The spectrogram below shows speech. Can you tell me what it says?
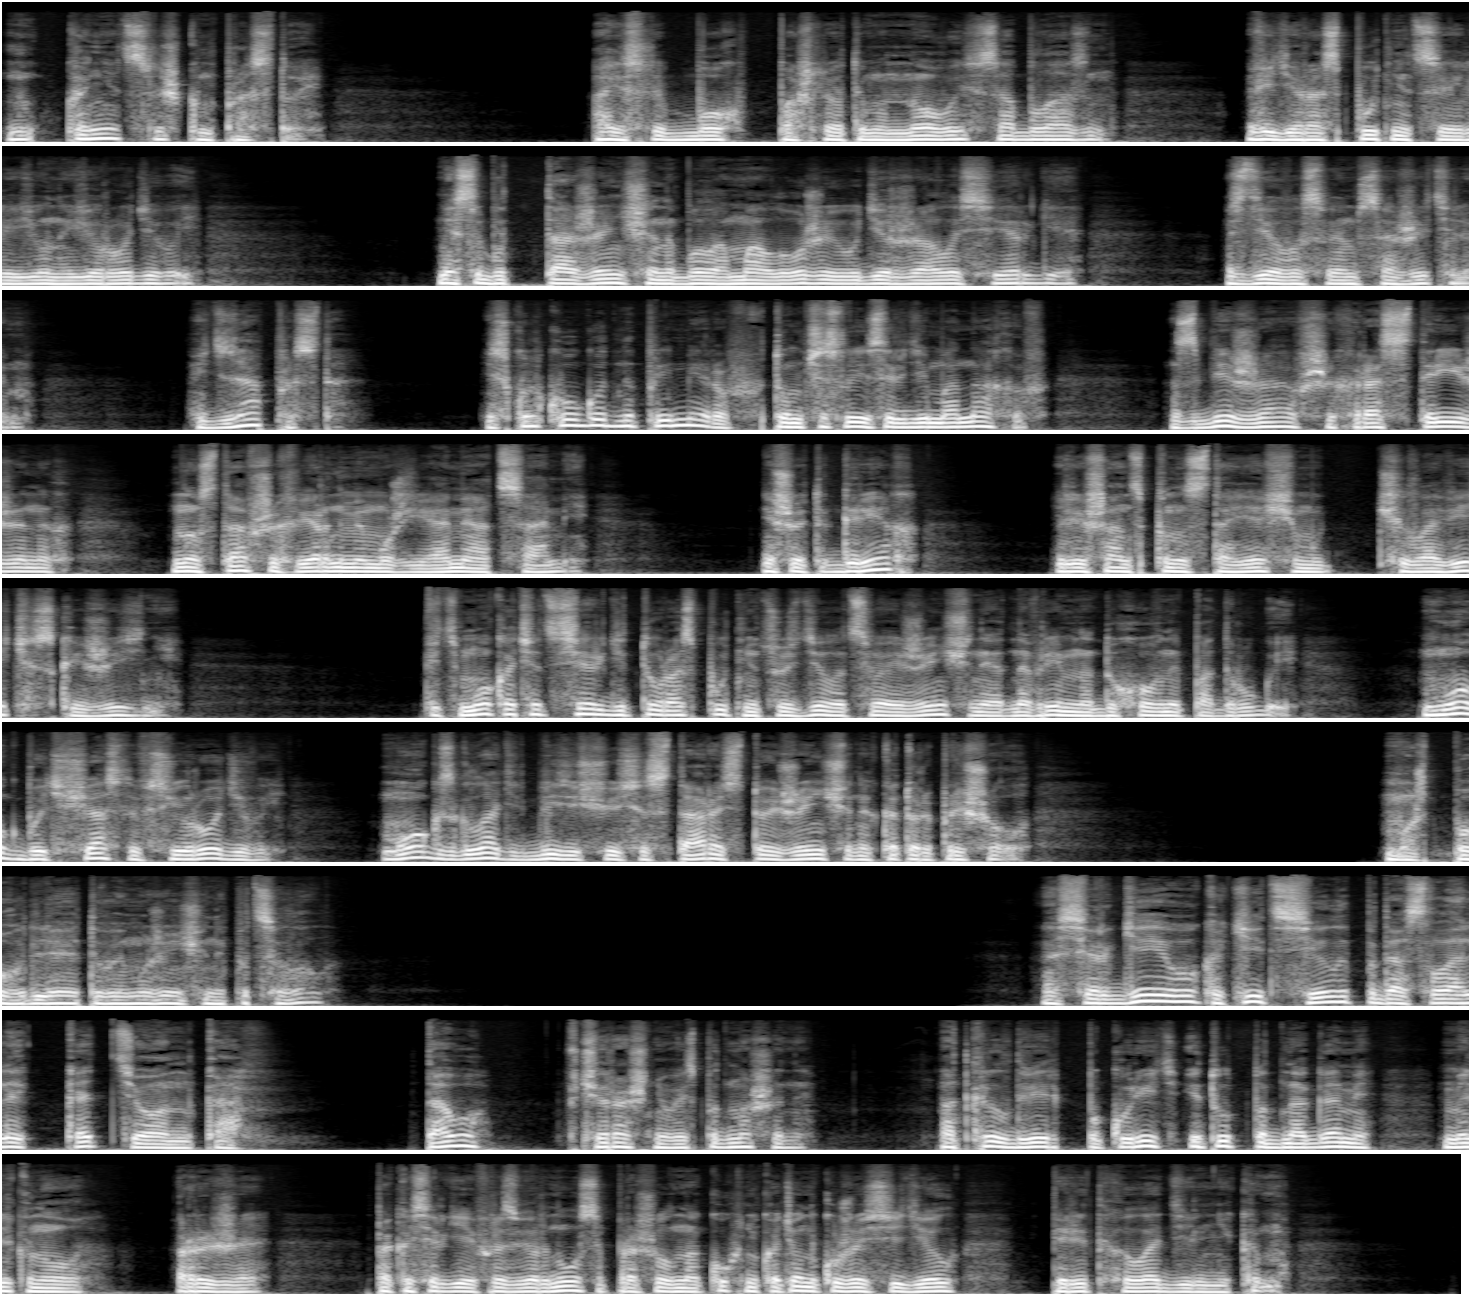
Ну, конец слишком простой. А если Бог пошлет ему новый соблазн в виде распутницы или юной юродивой? Если бы та женщина была моложе и удержала Сергия, сделала своим сожителем? Ведь запросто. И сколько угодно примеров, в том числе и среди монахов, сбежавших, растриженных, но ставших верными мужьями, отцами. И что это грех или шанс по-настоящему человеческой жизни. Ведь мог отец Сергий ту распутницу сделать своей женщиной и одновременно духовной подругой. Мог быть счастлив с юродивой. Мог сгладить близящуюся старость той женщины, к которой пришел. Может, Бог для этого ему женщины поцелал? А Сергееву какие-то силы подослали котенка. Того, вчерашнего из-под машины. Открыл дверь покурить, и тут под ногами мелькнула, рыжая. Пока Сергеев развернулся, прошел на кухню, котенок уже сидел перед холодильником.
